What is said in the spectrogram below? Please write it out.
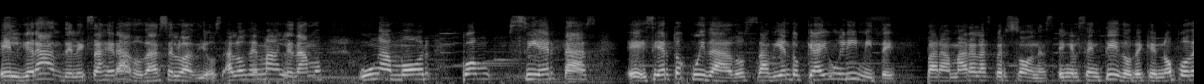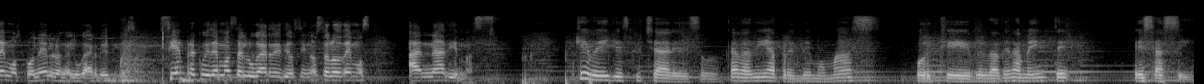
El grande, el exagerado, dárselo a Dios. A los demás le damos un amor con ciertas, eh, ciertos cuidados, sabiendo que hay un límite para amar a las personas, en el sentido de que no podemos ponerlo en el lugar de Dios. Siempre cuidemos el lugar de Dios y no se lo demos a nadie más. Qué bello escuchar eso. Cada día aprendemos más porque verdaderamente es así.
